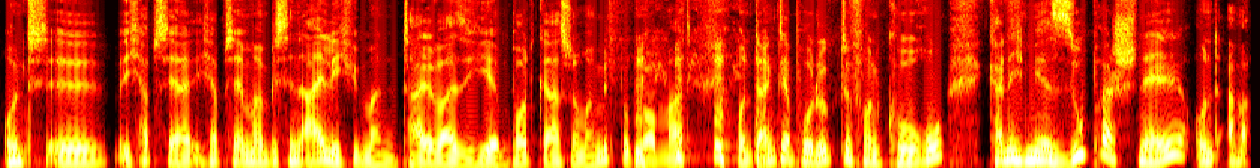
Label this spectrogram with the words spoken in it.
Und äh, ich habe es ja, ich hab's ja immer ein bisschen eilig, wie man teilweise hier im Podcast schon mal mitbekommen hat. und dank der Produkte von Coro kann ich mir super schnell und aber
